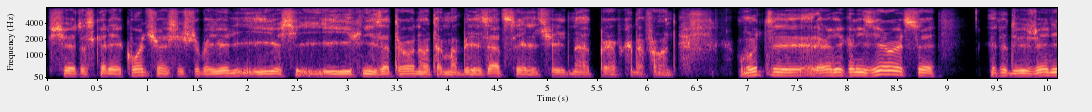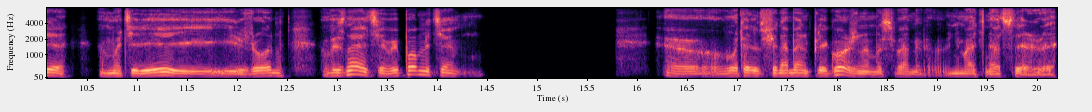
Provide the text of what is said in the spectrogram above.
все это скорее кончилось, и чтобы ее, ее, их не затронула там мобилизация или очередная отправка на фронт. Вот э, радикализируется это движение матерей и, и жен. Вы знаете, вы помните, э, вот этот феномен Пригожина мы с вами внимательно отслеживали,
